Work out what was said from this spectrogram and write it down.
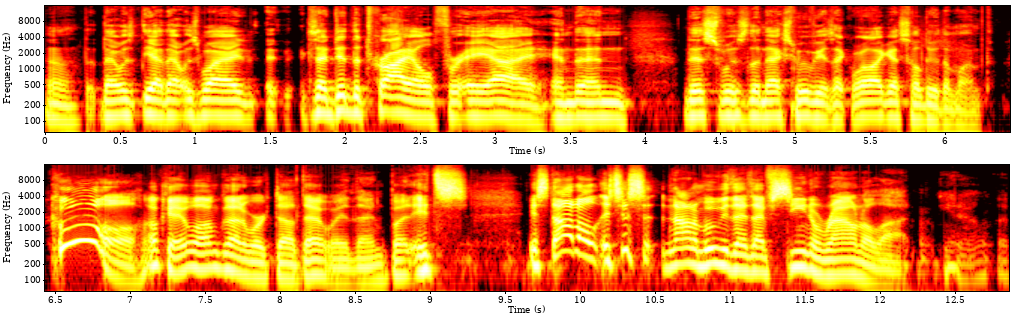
Oh, that was yeah. That was why because I, did the trial for AI, and then this was the next movie. It's like, well, I guess I'll do the month. Cool. Okay. Well, I'm glad it worked out that way then. But it's it's not all. It's just not a movie that I've seen around a lot. You know.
